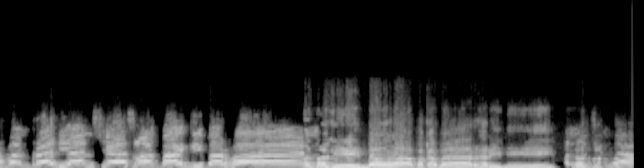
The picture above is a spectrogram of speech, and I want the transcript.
Arvan Pradiansyah. Selamat pagi Pak Arvan. Selamat pagi Mbak Ola, apa kabar hari ini? Penuh cinta.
